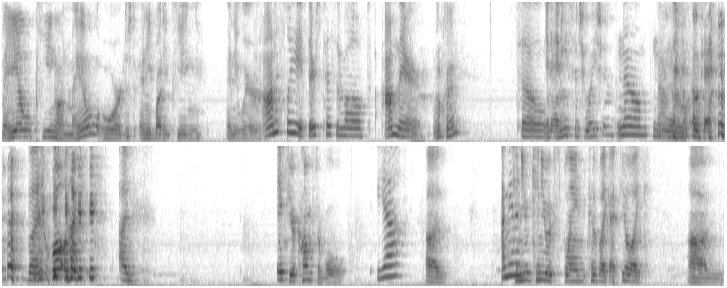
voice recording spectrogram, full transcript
male peeing on male, or just anybody peeing anywhere. honestly, if there's piss involved, I'm there. Okay. So In any situation. no, no. No. Okay. But well, like I, if you're comfortable, yeah, uh, I mean can it's you can you explain? Because like I feel like, um,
